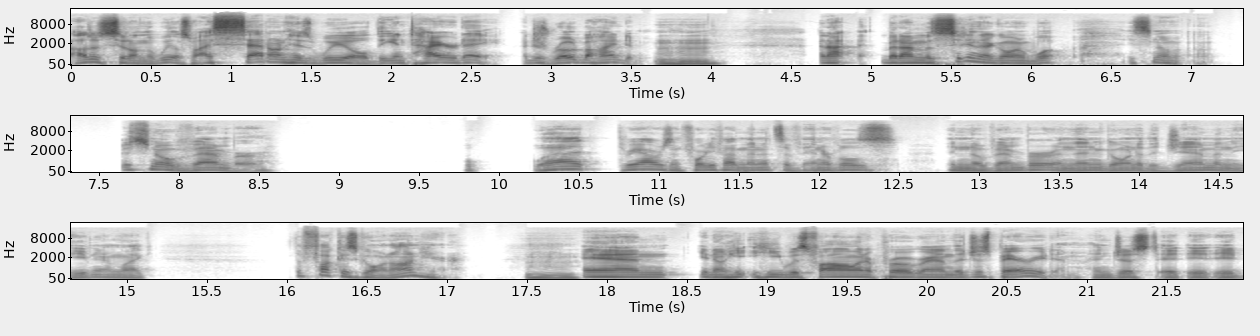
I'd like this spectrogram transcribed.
I'll just sit on the wheel. So I sat on his wheel the entire day. I just rode behind him. hmm And I, but I was sitting there going, what? It's no, it's November. What? Three hours and 45 minutes of intervals in November and then going to the gym in the evening. I'm like, the fuck is going on here? hmm And, you know, he, he was following a program that just buried him and just, it, it, it,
